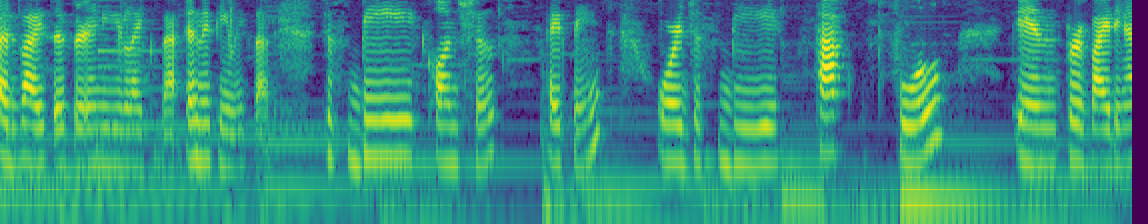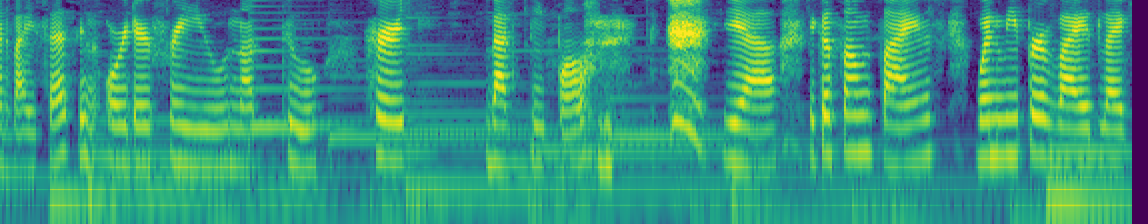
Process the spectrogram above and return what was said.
advices or any like that anything like that just be conscious i think or just be tactful in providing advices in order for you not to hurt bad people. Yeah because sometimes when we provide like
